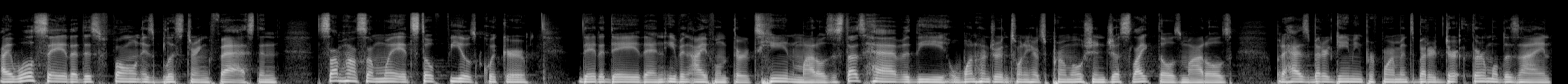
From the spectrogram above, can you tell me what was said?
I will say that this phone is blistering fast and somehow, some way, it still feels quicker day to day than even iPhone 13 models. This does have the 120 hertz ProMotion just like those models, but it has better gaming performance, better thermal design.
